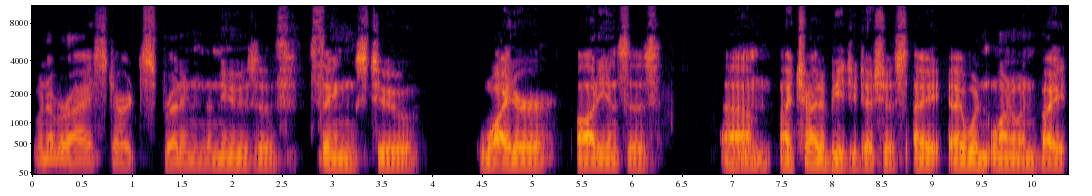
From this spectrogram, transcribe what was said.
whenever I start spreading the news of things to wider audiences, um, I try to be judicious. I I wouldn't want to invite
